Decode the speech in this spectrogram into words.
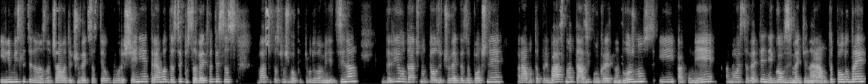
или мислите да назначавате човек с телково решение, трябва да се посъветвате с вашата служба по трудова медицина, дали е удачно този човек да започне работа при вас на тази конкретна длъжност и ако не е, мой съвет е не го взимайте на работа по-добре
